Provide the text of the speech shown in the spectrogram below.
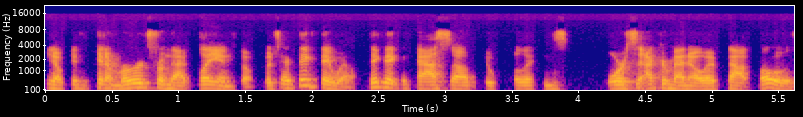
you know, can, can emerge from that play-in zone, which I think they will, I think they can pass up New Orleans or Sacramento, if not both.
